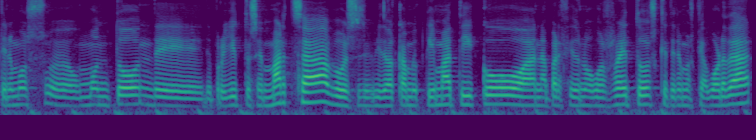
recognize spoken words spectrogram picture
tenemos un montón de, de, proyectos en marcha, pues debido al cambio climático han aparecido nuevos retos que tenemos que abordar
